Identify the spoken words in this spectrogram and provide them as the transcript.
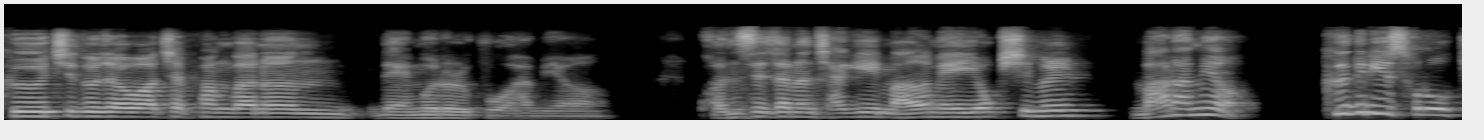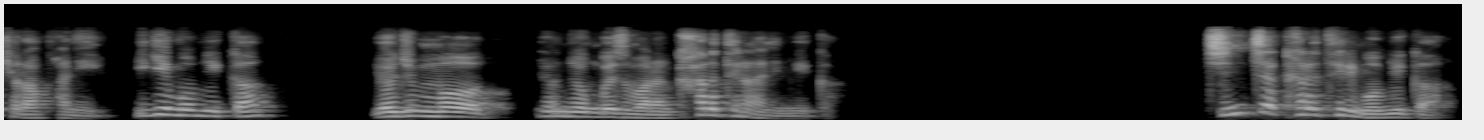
그 지도자와 재판관은 뇌물을 구하며 권세자는 자기 마음의 욕심을 말하며 그들이 서로 결합하니 이게 뭡니까? 요즘 뭐 현 정부에서 말하는 카르텔 아닙니까? 진짜 카르텔이 뭡니까?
